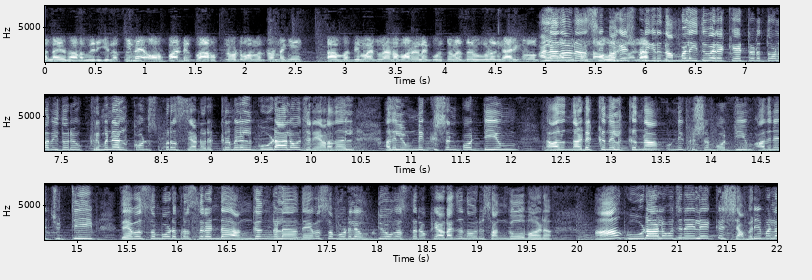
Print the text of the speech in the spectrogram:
തന്നെ നടന്നിരിക്കില്ല നടന്നിരിക്കുന്നത് പിന്നെ ഉറപ്പായിട്ട് ഇപ്പൊ അറസ്റ്റിലോട്ട് വന്നിട്ടുണ്ടെങ്കിൽ സാമ്പത്തികമായിട്ടുള്ള ഇടപാടുകളെ കുറിച്ചുള്ള തെളിവുകളും കാര്യങ്ങളും അല്ല അതാണ് മഹേഷ് പണിക്കർ നമ്മൾ ഇതുവരെ കേട്ടിടത്തോളം ഇതൊരു ക്രിമിനൽ കോൺസ്പിറസിയാണ് ഒരു ക്രിമിനൽ ഗൂഢാലോചനയാണ്. അതിൽ അതിൽ ഉണ്ണികൃഷ്ണൻ പോറ്റിയും അത് നടുക്ക് നിൽക്കുന്ന ഉണ്ണികൃഷ്ണൻ പോറ്റിയും അതിനെ ചുറ്റി ദേവസ്വം ബോർഡ് പ്രസിഡന്റ് അംഗങ്ങൾ ദേവസ്വം ബോർഡിലെ ഉദ്യോഗസ്ഥരൊക്കെ അടങ്ങുന്ന ഒരു സംഘവുമാണ്. ആ ഗൂഢാലോചനയിലേക്ക് ശബരിമല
